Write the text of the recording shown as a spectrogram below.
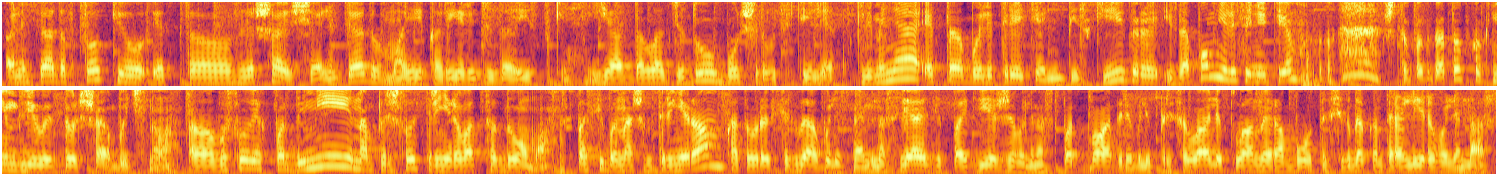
Олимпиада в Токио – это завершающая Олимпиада в моей карьере дзюдоистки. Я отдала дзюдо больше 20 лет. Для меня это были третьи Олимпийские игры, и запомнились они тем, что подготовка к ним длилась дольше обычного. А в условиях пандемии нам пришлось тренироваться дома. Спасибо нашим тренерам, которые всегда были с нами на связи, поддерживали нас, подбадривали рассматривали, присылали планы работы, всегда контролировали нас.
